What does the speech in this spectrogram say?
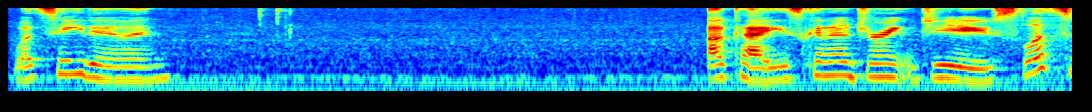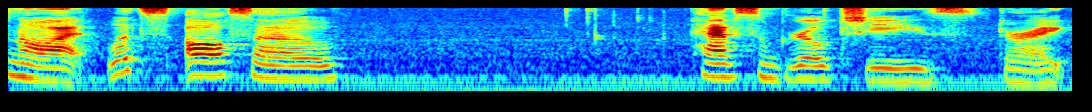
What's he doing? Okay, he's going to drink juice. Let's not. Let's also have some grilled cheese, Drake.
